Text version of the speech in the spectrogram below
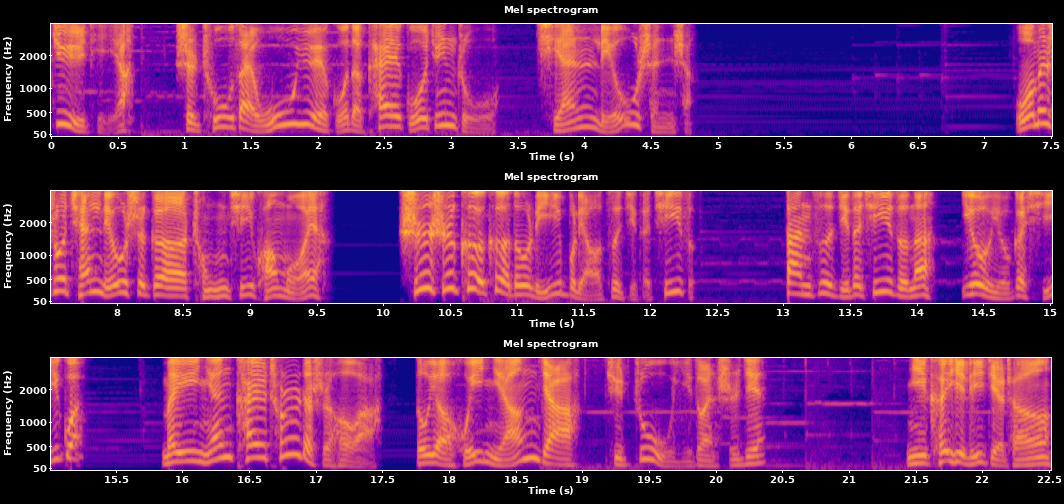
具体呀是出在吴越国的开国君主。钱镠身上，我们说钱镠是个宠妻狂魔呀，时时刻刻都离不了自己的妻子。但自己的妻子呢，又有个习惯，每年开春的时候啊，都要回娘家去住一段时间。你可以理解成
